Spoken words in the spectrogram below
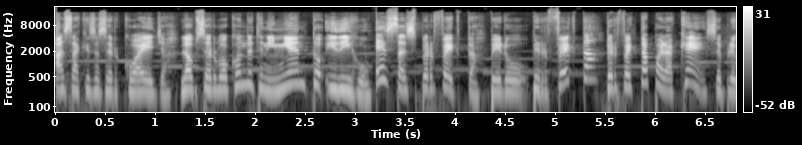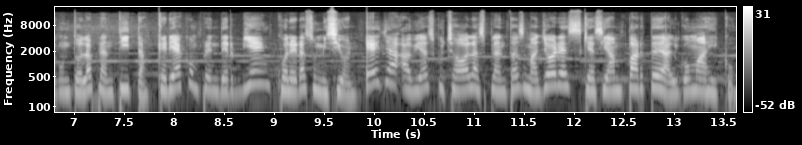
Hasta que se acercó a ella. La observó con detenimiento y dijo, esta es perfecta. Pero, ¿perfecta? ¿Perfecta para qué? Se preguntó la plantita. Quería comprender bien cuál era su misión. Ella había escuchado a las plantas mayores que hacían parte de algo mágico.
